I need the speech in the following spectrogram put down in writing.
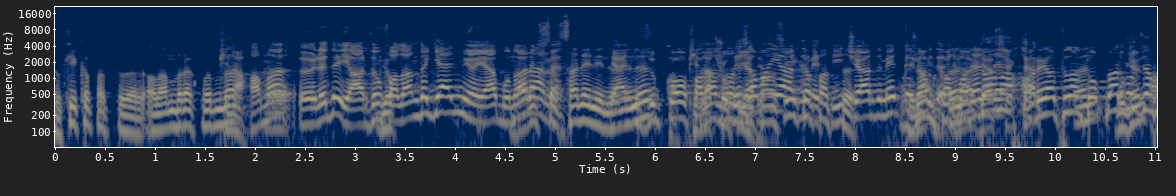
çok iyi kapattılar. Alan bırakmadılar. Pina. Ama öyle de yardım falan da gelmiyor ya buna Barış'la rağmen. Sané'nin yani önünü Zubkov falan çok ne zaman yardım kapattı. etti? Hiç yardım etmedi Hocam bir de. kapattı ama araya atılan Ön- toplar bugün- hocam.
